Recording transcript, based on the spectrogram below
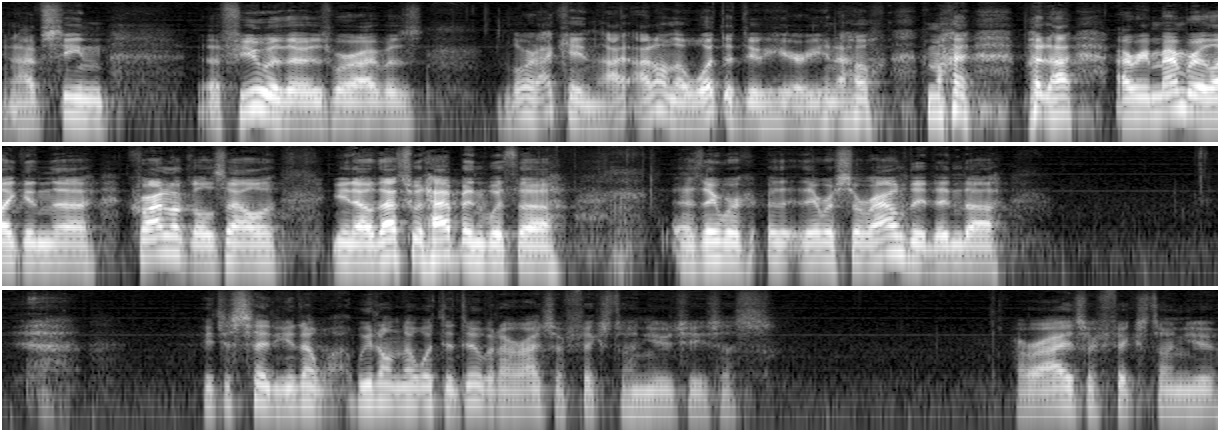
And I've seen a few of those where I was, Lord, I can't, I, I don't know what to do here, you know. My, but I, I remember, like in the Chronicles, how, you know, that's what happened with, uh, as they were, they were surrounded, and uh, he just said, you know, what, we don't know what to do, but our eyes are fixed on you, Jesus. Our eyes are fixed on you.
